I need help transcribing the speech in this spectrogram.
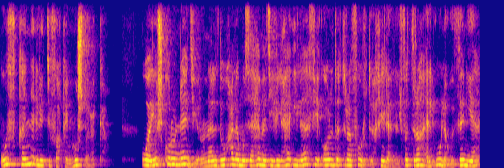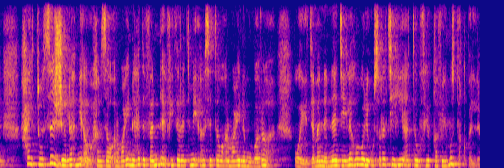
وفقا لاتفاق مشترك. ويشكر النادي رونالدو على مساهمته الهائلة في أولد ترافورد خلال الفترة الأولى والثانية حيث سجل 145 هدفا في 346 مباراة ويتمنى النادي له ولأسرته التوفيق في المستقبل.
